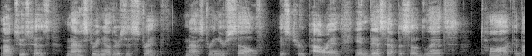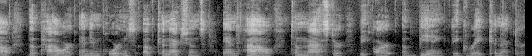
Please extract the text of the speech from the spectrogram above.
Lao Tzu says, Mastering others is strength, mastering yourself is true power. And in this episode, let's talk about the power and importance of connections and how to master the art of being a great connector.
